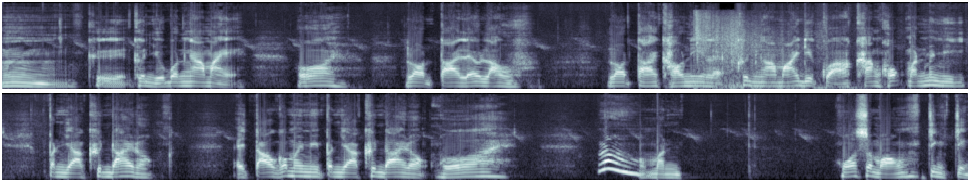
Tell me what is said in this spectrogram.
อืม คือขึ้นอยู่บนงาใหม่ โอ้ย รอดตายแล้วเรา รอดตายเขาวนี่แหละ ขึ้นงาไม้ดีกว่าคางคกมันไม่มีปัญญาขึ้นได้หรอก ไอ้เตาก็ไม่มีปัญญาขึ้นได้หรอกโอ้ยมัน หัวสมองจริง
